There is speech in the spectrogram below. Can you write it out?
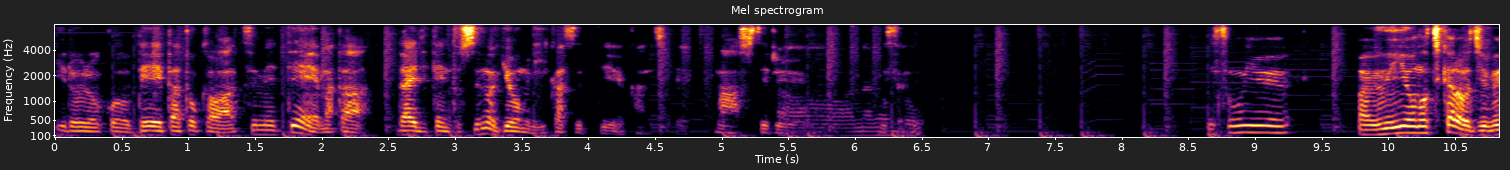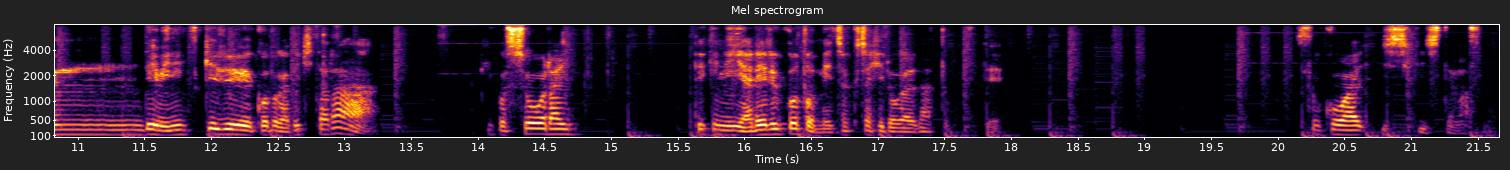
いろいろこうデータとかを集めて、また代理店としての業務に生かすっていう感じで回してるああ、なるほどですよね。。でそういう、まあ、運用の力を自分で身につけることができたら、結構将来的にやれることめちゃくちゃ広がるなと思って、そこは意識してますね。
